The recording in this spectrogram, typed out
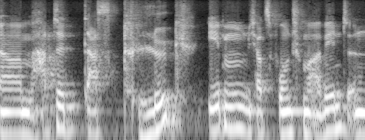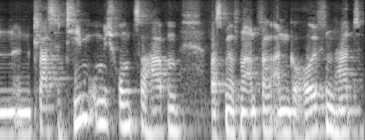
ähm, hatte das Glück, eben, ich hatte es vorhin schon mal erwähnt, ein, ein klasse Team um mich herum zu haben, was mir von Anfang an geholfen hat.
